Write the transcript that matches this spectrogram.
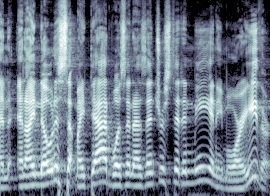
and, and I noticed that my dad wasn't as interested in me anymore either.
